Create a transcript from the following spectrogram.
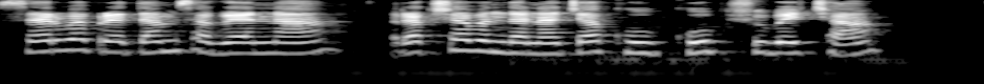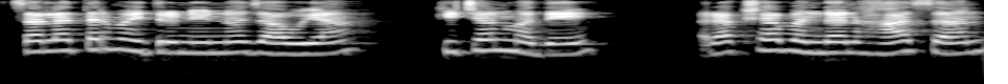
सर्वप्रथम सगळ्यांना रक्षाबंधनाच्या खूप खूप शुभेच्छा. चला तर मैत्रिणींनं जाऊया किचनमध्ये. रक्षाबंधन हा सण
